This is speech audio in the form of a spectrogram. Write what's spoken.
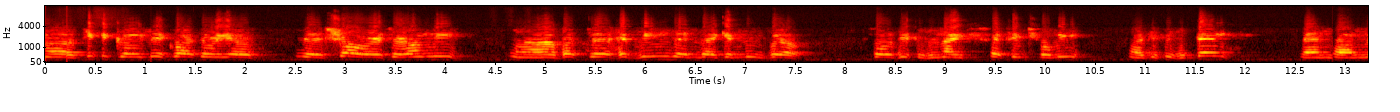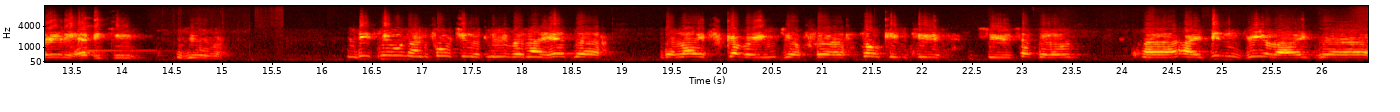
uh, typical equatorial uh, showers around me, uh, but uh, have wind and I can move well. So this is a nice message for me. Uh, this is a 10 and I'm really happy to, to be over. This noon, unfortunately, when I had the live coverage of talking to to uh, I didn't realize uh,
